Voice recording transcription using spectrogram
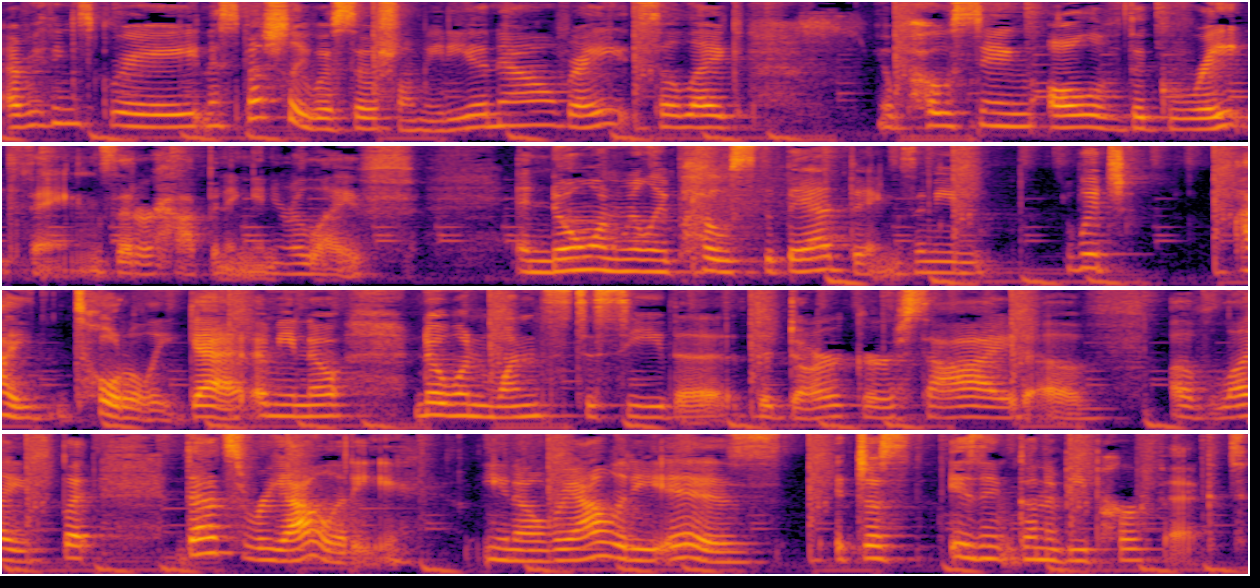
everything's great, and especially with social media now, right? So, like, you know, posting all of the great things that are happening in your life, and no one really posts the bad things. I mean, which I totally get. I mean, no no one wants to see the the darker side of of life, but that's reality. You know, reality is it just isn't going to be perfect.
